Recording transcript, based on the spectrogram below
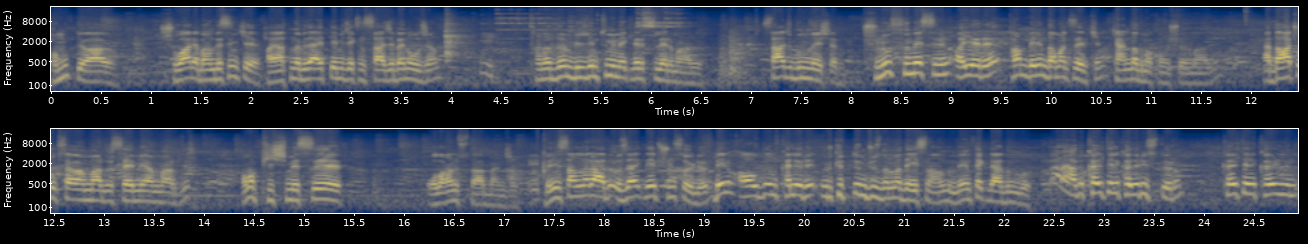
Pamuk diyor abi. Şu var ya bana desin ki hayatında bir daha et yemeyeceksin sadece ben olacağım. Tanıdığım, bildiğim tüm yemekleri silerim abi. Sadece bununla yaşarım. Şunun fümesinin ayarı tam benim damak zevkim. Kendi adıma konuşuyorum abi. Ya daha çok seven vardır, sevmeyen vardır. Ama pişmesi olağanüstü abi bence. Ben insanlara abi özellikle hep şunu söylüyorum. Benim aldığım kalori ürküttüğüm cüzdanıma değsin anladın mı? Benim tek derdim bu. Ben abi kaliteli kalori istiyorum. Kaliteli kalorinin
